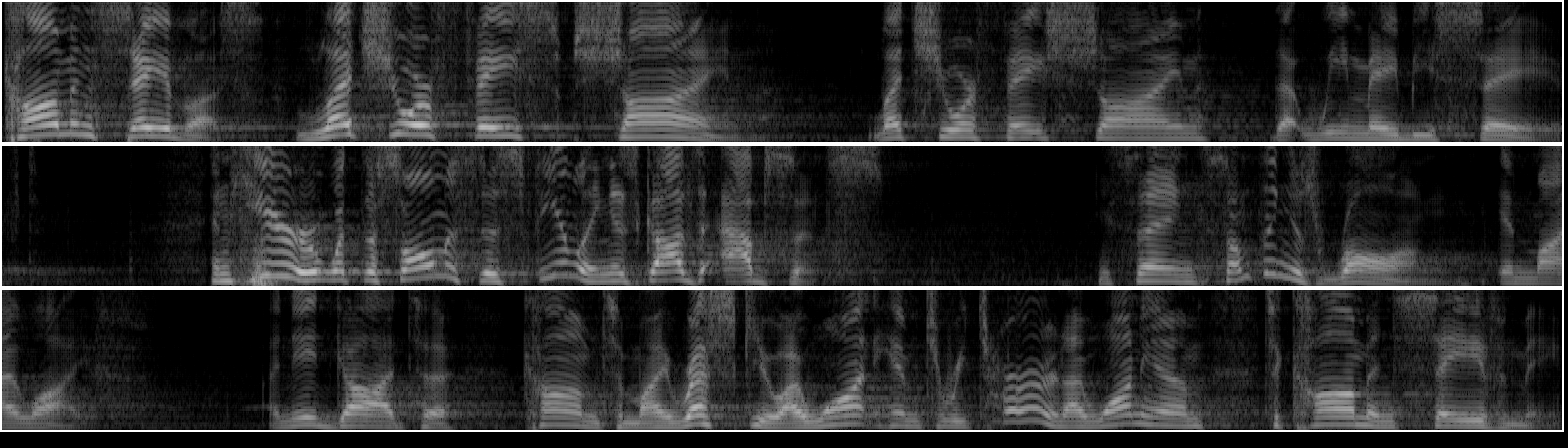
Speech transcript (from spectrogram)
Come and save us. Let your face shine. Let your face shine that we may be saved. And here, what the psalmist is feeling is God's absence. He's saying, Something is wrong in my life. I need God to come to my rescue. I want Him to return. I want Him to come and save me.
